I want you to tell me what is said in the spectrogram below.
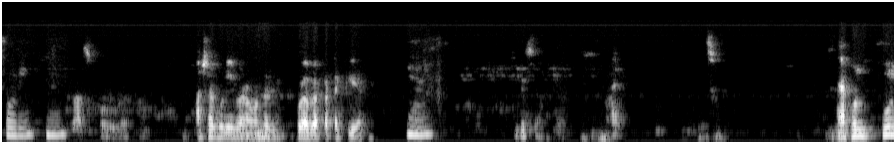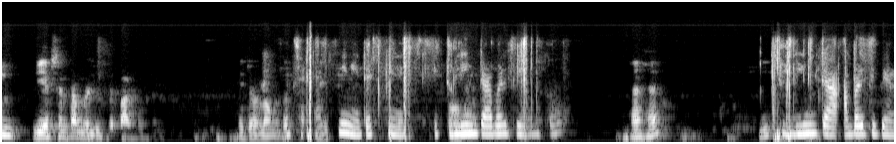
ফোরই হুম। ক্লাস করবে আশা করি এবার আমাদের পুরো ব্যাপারটা ক্লিয়ার হ্যাঁ। ঠিক আছে? এখন ফুল রিঅ্যাকশনটা আমরা লিখতে পারব? এটা হলো আমাদের আচ্ছা এক মিনিট এক মিনিট একটু Okay. লিঙ্কটা আবার দিবেন তো হ্যাঁ হ্যাঁ। একটু লিঙ্কটা আবার দিবেন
